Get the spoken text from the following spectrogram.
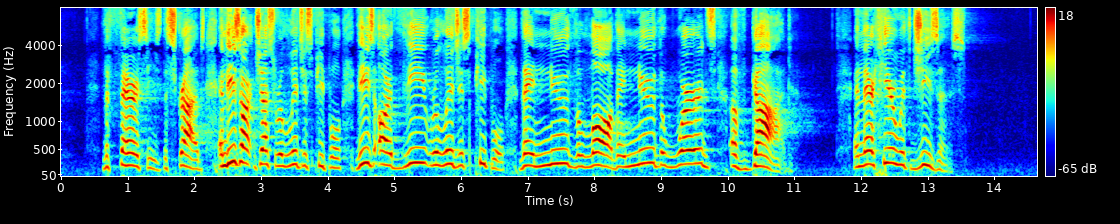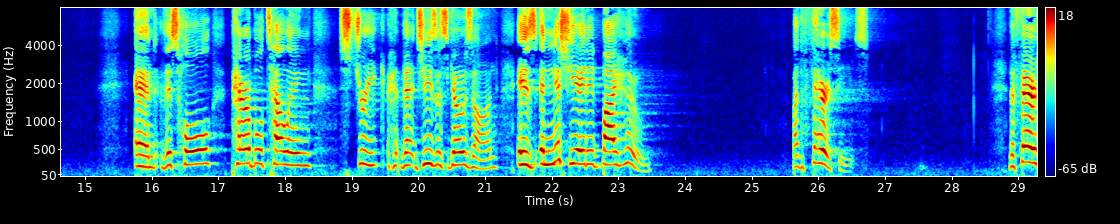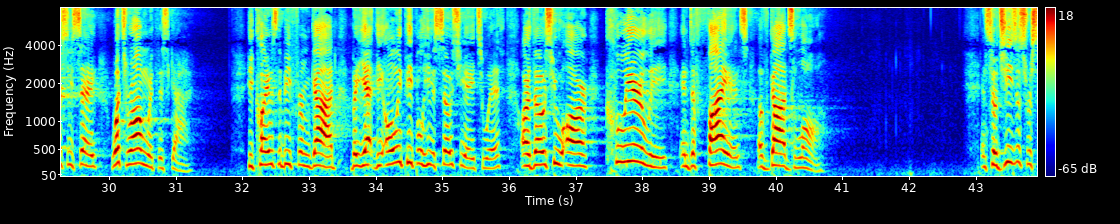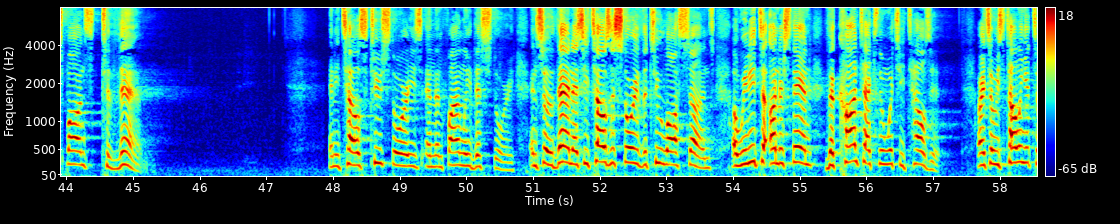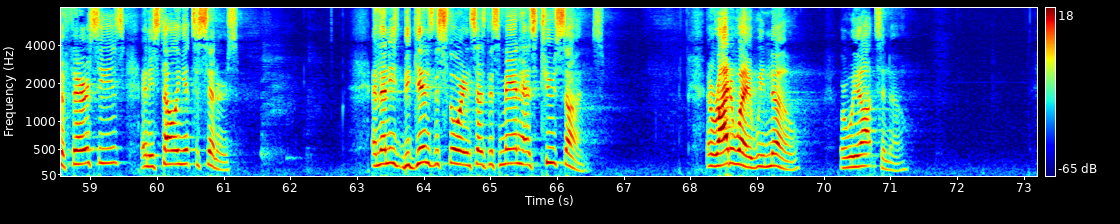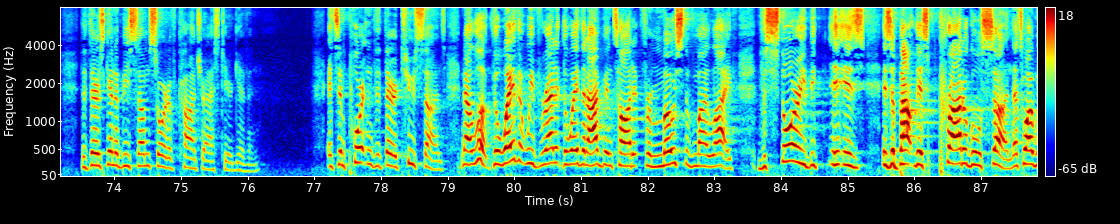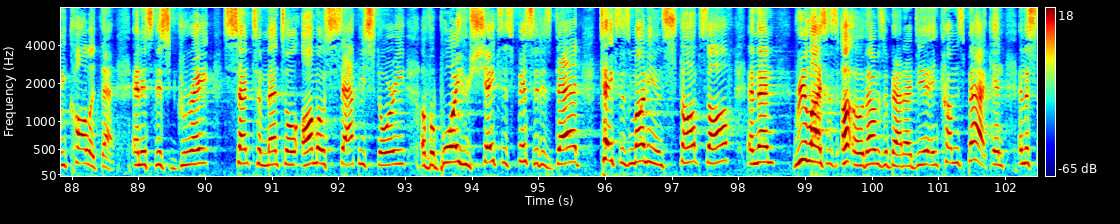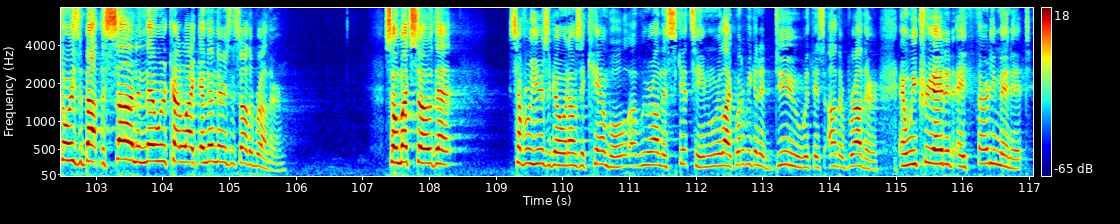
the Pharisees, the scribes. And these aren't just religious people, these are the religious people. They knew the law, they knew the words of God and they're here with Jesus. And this whole parable telling streak that Jesus goes on is initiated by whom? By the Pharisees. The Pharisees say, What's wrong with this guy? He claims to be from God, but yet the only people he associates with are those who are clearly in defiance of God's law. And so Jesus responds to them. And he tells two stories and then finally this story. And so then, as he tells the story of the two lost sons, uh, we need to understand the context in which he tells it. All right, so he's telling it to Pharisees and he's telling it to sinners. And then he begins the story and says, This man has two sons. And right away, we know, or we ought to know, that there's going to be some sort of contrast here given. It's important that there are two sons. Now, look, the way that we've read it, the way that I've been taught it for most of my life, the story be- is, is about this prodigal son. That's why we call it that. And it's this great, sentimental, almost sappy story of a boy who shakes his fist at his dad, takes his money, and stomps off, and then realizes, uh oh, that was a bad idea, and comes back. And, and the story's about the son, and then we're kind of like, and then there's this other brother. So much so that several years ago when I was at Campbell, uh, we were on the skit team, and we were like, what are we going to do with this other brother? And we created a 30 minute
